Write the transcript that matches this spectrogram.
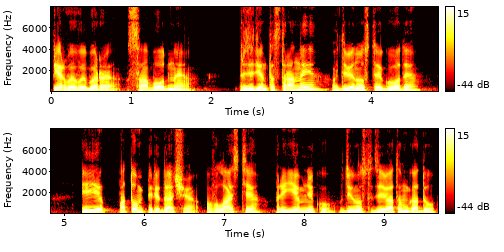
первые выборы свободные президента страны в 90-е годы, и потом передача власти преемнику в 99 году.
